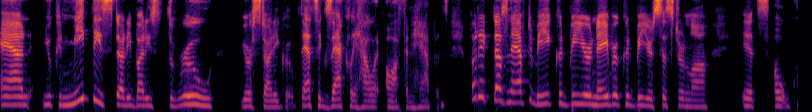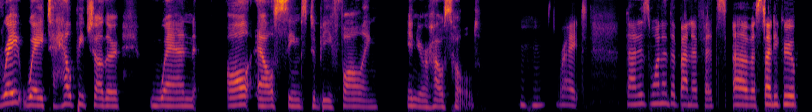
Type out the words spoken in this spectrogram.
And you can meet these study buddies through your study group. That's exactly how it often happens. But it doesn't have to be. It could be your neighbor, it could be your sister in law. It's a great way to help each other when all else seems to be falling in your household. Mhm, right. That is one of the benefits of a study group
